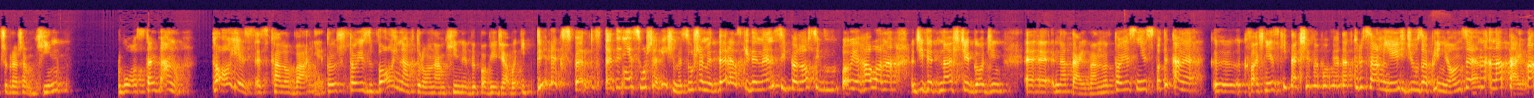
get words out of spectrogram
przepraszam, Chin głos Tajwanu. To jest eskalowanie, to, już, to jest wojna, którą nam Chiny wypowiedziały. I tych ekspertów wtedy nie słyszeliśmy. Słyszymy teraz, kiedy Nancy Pelosi pojechała na 19 godzin e, e, na Tajwan. No to jest niespotykane. E, Kwaśniewski tak się wypowiada, który sam jeździł za pieniądze na, Tajwan,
